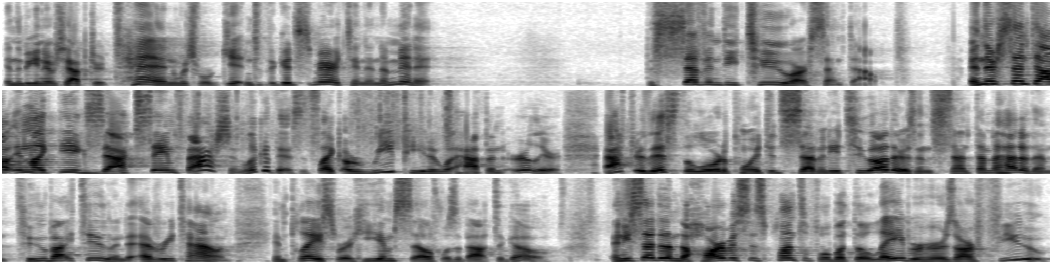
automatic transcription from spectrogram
in the beginning of chapter 10, which we'll get into the Good Samaritan in a minute, the 72 are sent out. And they're sent out in like the exact same fashion. Look at this. It's like a repeat of what happened earlier. After this, the Lord appointed 72 others and sent them ahead of them, two by two, into every town and place where he himself was about to go. And he said to them, The harvest is plentiful, but the laborers are few.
